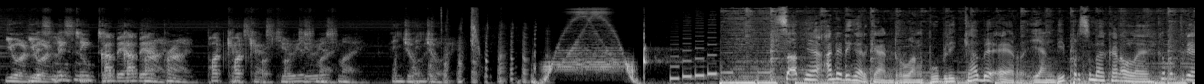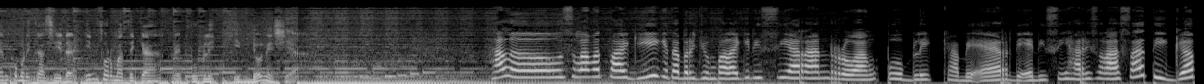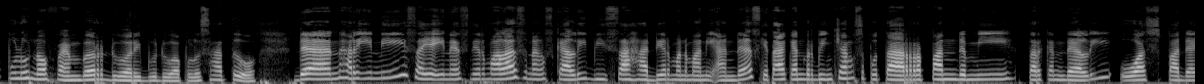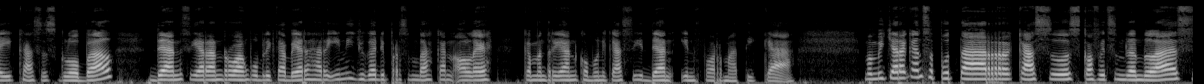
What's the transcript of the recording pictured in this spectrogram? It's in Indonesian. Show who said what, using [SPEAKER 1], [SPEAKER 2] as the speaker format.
[SPEAKER 1] You are, you are listening to KBR, KBR Prime, Prime podcast, podcast for curious mind. Enjoy. Enjoy.
[SPEAKER 2] Saatnya Anda dengarkan Ruang Publik KBR yang dipersembahkan oleh Kementerian Komunikasi dan Informatika Republik Indonesia.
[SPEAKER 3] Halo, selamat pagi. Kita berjumpa lagi di siaran Ruang Publik KBR di edisi hari Selasa 30 November 2021. Dan hari ini saya Ines Nirmala senang sekali bisa hadir menemani Anda. Kita akan berbincang seputar pandemi terkendali, waspadai kasus global dan siaran Ruang Publik KBR hari ini juga dipersembahkan oleh Kementerian Komunikasi dan Informatika membicarakan seputar kasus COVID-19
